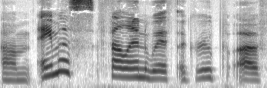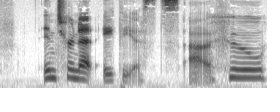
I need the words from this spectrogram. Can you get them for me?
Um, Amos fell in with a group of internet atheists uh, who,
